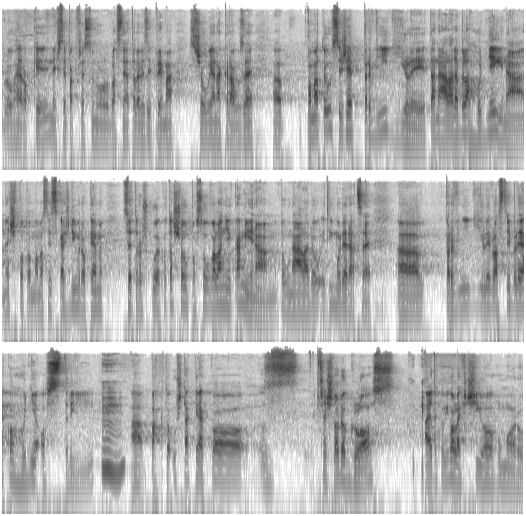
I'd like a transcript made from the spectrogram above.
dlouhé roky, než se pak přesunul vlastně na televizi Prima s show Jana Krause. Pamatuju si, že první díly, ta nálada byla hodně jiná než potom a vlastně s každým rokem se trošku jako ta show posouvala někam jinam, tou náladou i té moderace. První díly vlastně byly jako hodně ostrý mm. a pak to už tak jako z, přešlo do gloss, a je takového lehčího humoru.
